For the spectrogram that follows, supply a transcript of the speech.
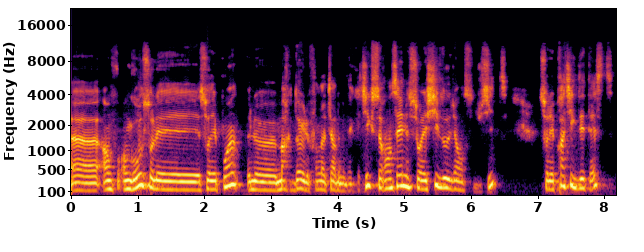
Euh, en, en gros, sur les sur les points, le Mark Doyle, le fondateur de Metacritic, se renseigne sur les chiffres d'audience du site, sur les pratiques des tests,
